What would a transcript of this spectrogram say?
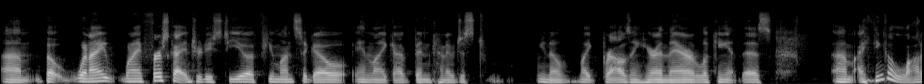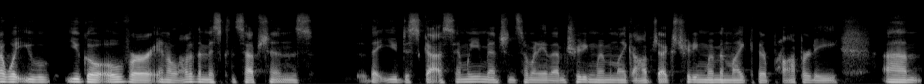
Um, but when I when I first got introduced to you a few months ago, and like I've been kind of just, you know, like browsing here and there, looking at this. Um, I think a lot of what you you go over and a lot of the misconceptions that you discuss and we mentioned so many of them treating women like objects treating women like their property um,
